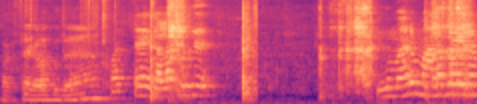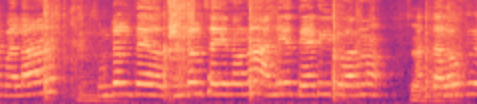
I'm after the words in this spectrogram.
பட்டை கலப்புது பட்டை கலப்புது இது மாதிரி மழை பெய்யறப்பெல்லாம் சுண்டல் சுண்டல் செய்யணும்னா அன்னையே தேடிக்கிட்டு வரணும். அந்த அளவுக்கு.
